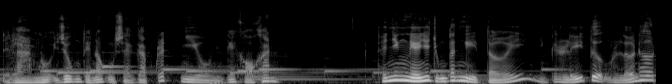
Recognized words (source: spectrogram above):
để làm nội dung thì nó cũng sẽ gặp rất nhiều những cái khó khăn. Thế nhưng nếu như chúng ta nghĩ tới những cái lý tưởng lớn hơn,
